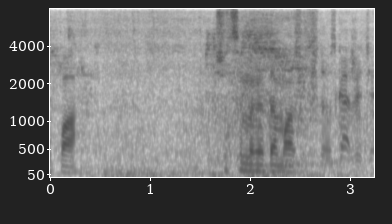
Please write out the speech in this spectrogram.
опа. Що це мене дамажить? Что скажете?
